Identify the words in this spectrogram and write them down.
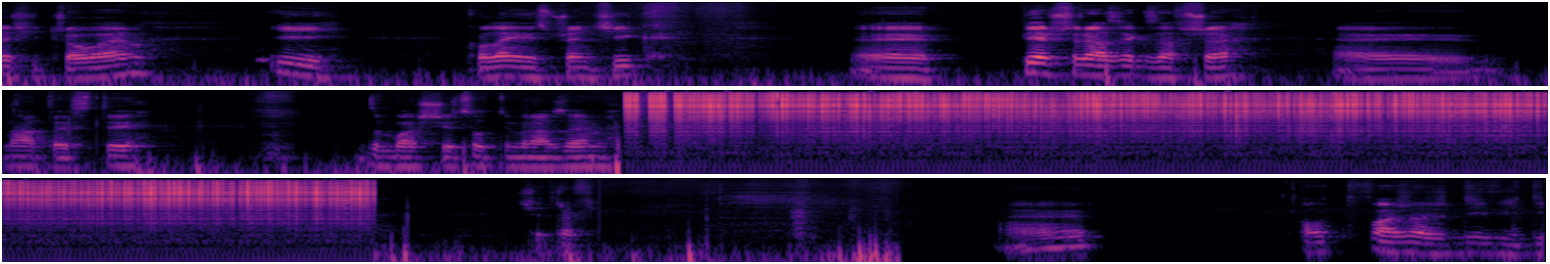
Cześć i czołem. I kolejny sprzęcik. E, Pierwszy raz jak zawsze e, na testy. Zobaczcie co tym razem. Się trafi. E, Odtwarzacz DVD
